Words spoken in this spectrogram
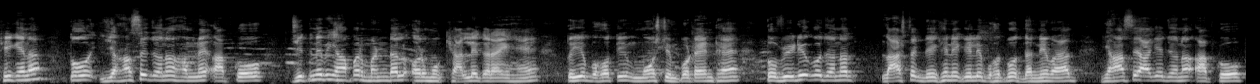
ठीक है ना? तो यहाँ से जो ना हमने आपको जितने भी यहाँ पर मंडल और मुख्यालय कराए हैं तो ये बहुत ही मोस्ट इम्पोर्टेंट हैं। तो वीडियो को जो ना लास्ट तक देखने के लिए बहुत बहुत धन्यवाद। यहाँ से आगे जो ना आपको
